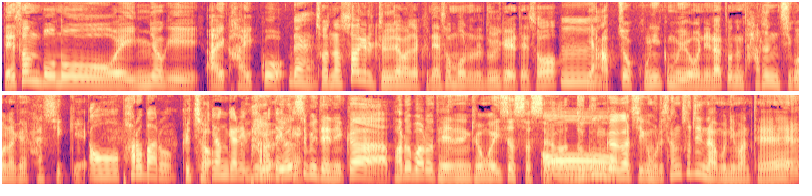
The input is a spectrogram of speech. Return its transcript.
내선 번호의 입력이 아예 가 있고 네. 전화 수화기를 들자마자 그 내선 번호를 누르게 돼서 음. 이 앞쪽 공익근무요원이나 또는 다른 직원에게 갈 수 있게 어, 바로바로. 그쵸. 연결이 바로 되게. 연습이 되니까 바로바로 되는 경우가 있었었어요. 어. 누군가가 지금 우리 상수리 나무님한테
